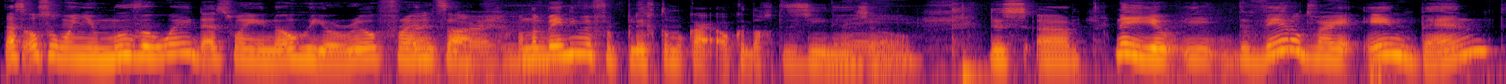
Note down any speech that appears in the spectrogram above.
That's also when you move away, that's when you know who your real friends Friends are. Want dan ben je mhm. niet meer verplicht om elkaar elke dag te zien en zo. Dus ehm, nee, je, je- de wereld waar je in bent,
